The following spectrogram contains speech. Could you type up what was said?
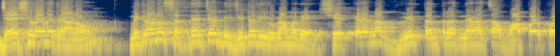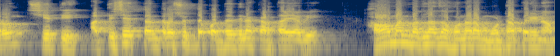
जय शिवराय मित्रांनो. मित्रांनो सध्याच्या डिजिटल युगामध्ये शेतकऱ्यांना विविध तंत्रज्ञानाचा वापर करून शेती अतिशय तंत्रशुद्ध पद्धतीने करता यावी. हवामान बदलाचा होणारा मोठा परिणाम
